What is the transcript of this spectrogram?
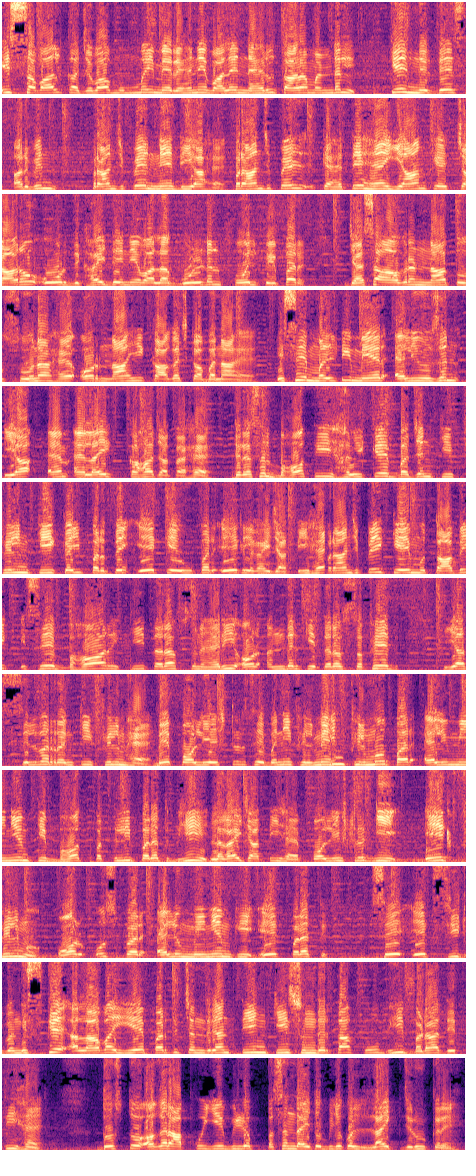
इस सवाल का जवाब मुंबई में रहने वाले नेहरू तारा मंडल के निर्देश अरविंद प्रांजपे ने दिया है। प्रांजपे कहते हैं, यान के चारों ओर दिखाई देने वाला गोल्डन फॉइल पेपर जैसा आवरण ना तो सोना है और ना ही कागज़ का बना है। इसे मल्टीमेयर एल्यूजन या एमएलआई कहा जाता है। दरअसल बहुत ही हल्के वज़न की फ़िल्म की कई परतें एक के ऊपर एक लगाई जाती है। प्रांजपे के मुताबिक इसे बाहर की तरफ़ सुनहरी और अंदर की तरफ़ सफ़ेद या सिल्वर रंग की फ़िल्म है। वे पॉलिएस्टर से बनी फ़िल्में इन फ़िल्मों पर एल्यूमिनियम की बहुत पतली परत भी लगाई जाती है। पॉलिएस्टर की एक फ़िल्म और उस पर एल्यूमिनियम की एक परत से एक सीट बंद इसके अलावा ये परत चंद्रयान तीन की सुंदरता को भी बढ़ा देती है। दोस्तों, अगर आपको ये वीडियो पसंद आई तो वीडियो को लाइक ज़रूर करें।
